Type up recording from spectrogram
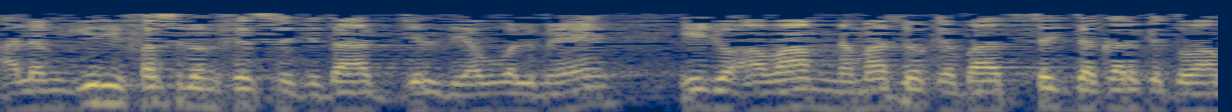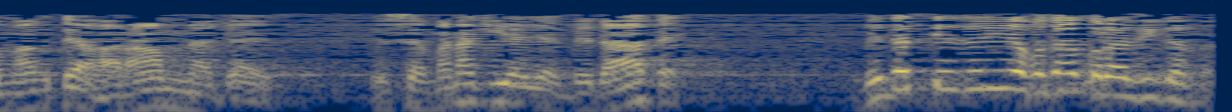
عالمگیری فصل الفص جداد جلد اول میں یہ جو عوام نمازوں کے بعد سجد کر کے دعا مانگتے، حرام نہ جائے۔ اس سے منع کیا جائے، بدعت ہے۔ بدت کے ذریعے خدا کو راضی کرنا۔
